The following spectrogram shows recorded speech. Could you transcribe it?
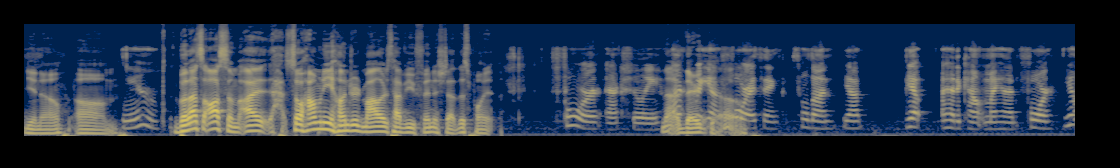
You know, um, yeah but that's awesome. I so how many hundred milers have you finished at this point? Four, actually. No, there Wait, you yeah, go. four, I think. Hold on. Yep. Yep. I had to count in my head. Four. Yep.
